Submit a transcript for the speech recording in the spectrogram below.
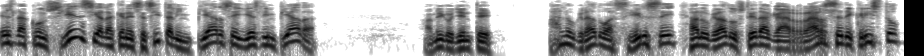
Es la conciencia la que necesita limpiarse y es limpiada. Amigo oyente, ¿ha logrado asirse? ¿Ha logrado usted agarrarse de Cristo?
